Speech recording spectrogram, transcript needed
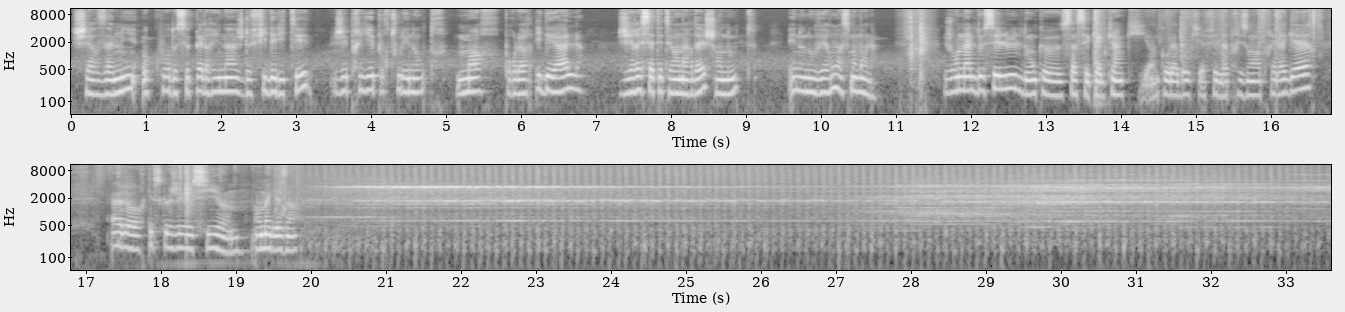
Chers amis, au cours de ce pèlerinage de fidélité, j'ai prié pour tous les nôtres, morts pour leur idéal. J'irai cet été en Ardèche, en août, et nous nous verrons à ce moment-là. Journal de cellule, donc euh, ça c'est quelqu'un qui, un collabo qui a fait de la prison après la guerre. Alors, qu'est-ce que j'ai aussi euh, en magasin?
